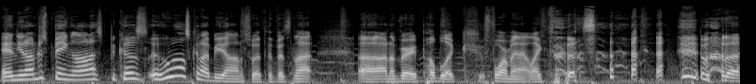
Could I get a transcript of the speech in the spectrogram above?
And, you know, I'm just being honest because who else can I be honest with if it's not uh, on a very public format like this? but uh,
